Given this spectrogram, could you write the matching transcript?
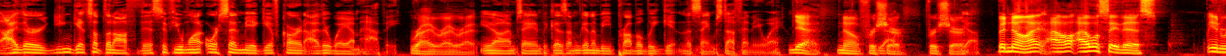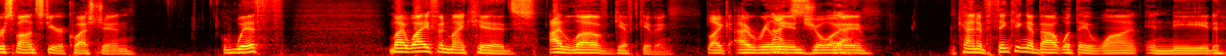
either you can get something off this if you want, or send me a gift card. Either way, I'm happy. Right, right, right. You know what I'm saying? Because I'm gonna be probably getting the same stuff anyway. Yeah, no, for sure, for sure. Yeah. But no, I I'll, I will say this in response to your question. With my wife and my kids, I love gift giving. Like I really Nice. enjoy Yeah. Kind of thinking about what they want and need,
